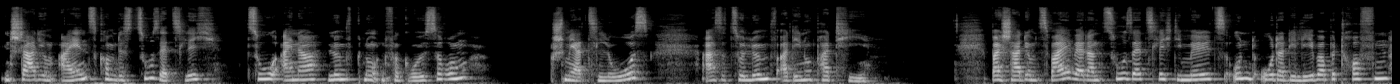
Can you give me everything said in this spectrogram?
In Stadium 1 kommt es zusätzlich zu einer Lymphknotenvergrößerung, schmerzlos, also zur Lymphadenopathie. Bei Stadium 2 wäre dann zusätzlich die Milz und oder die Leber betroffen,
